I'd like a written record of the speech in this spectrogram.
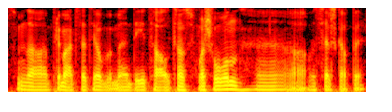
som da primært sett jobber med digital transformasjon eh, av selskaper.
